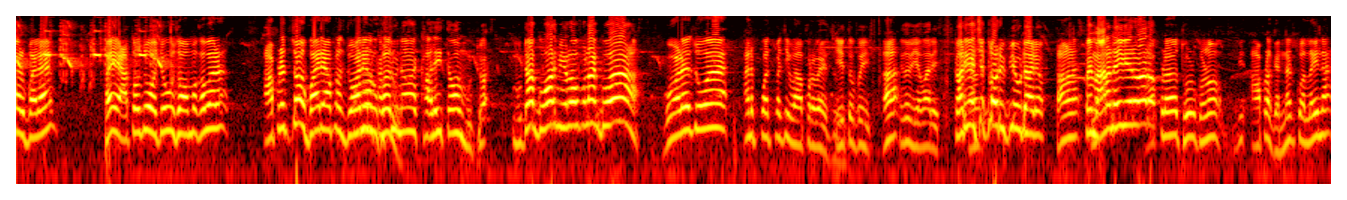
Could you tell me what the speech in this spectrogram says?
વાર ઊભા રહ્યા ભાઈ આ તો જો કેવું છે આમાં ખબર? આપણે ચો ઊભા રહ્યા આપણે જોડેલું ખરું. ના ખાલી તમારે મોટા મોટા ગોળ મેળવો પડે ગોળ! ગોળે જોવે અને પછ પછી વાપરવાય એ તો ભાઈ હા. એ તો વ્યવહારે. કરીએ કેટલો રૂપિયો ઉડાડ્યો? તાણ ભાઈ મારા નહીં વેરવાનો? આપણે થોડું ઘણો આપણા ઘરના જ કોઈ લઈ ના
